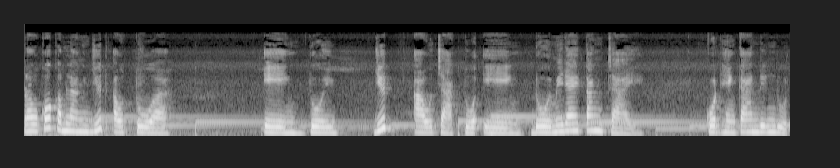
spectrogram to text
เราก็กำลังยึดเอาตัว เองโดยยึดเอาจากตัวเองโดยไม่ได้ตั้งใจ กฎแห่งการดึงดูด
